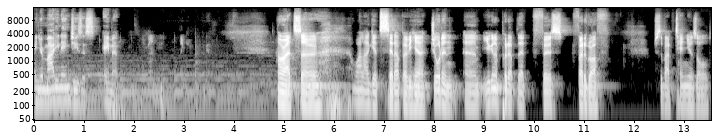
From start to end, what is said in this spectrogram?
In your mighty name, Jesus. Amen. Amen. Thank you. All right, so while I get set up over here, Jordan, um, you're going to put up that first photograph, which is about 10 years old.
